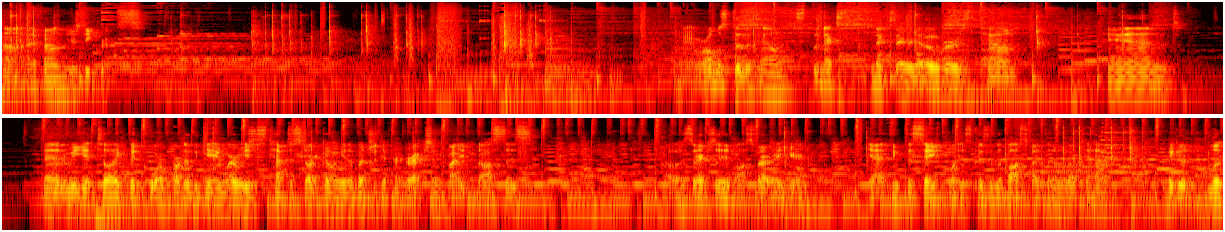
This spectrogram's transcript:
Ah, I found your secrets. Alright, we're almost to the town. It's the next next area over is the town. And then we get to like the core part of the game where we just have to start going in a bunch of different directions fighting bosses. Oh, is there actually a boss fight right here? Yeah, I think the safe point is because of the boss fight that I'm about to have. Let me go look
